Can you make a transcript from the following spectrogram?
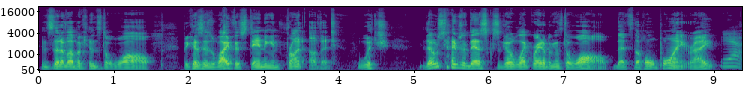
instead of up against a wall because his wife is standing in front of it, which those types of desks go like right up against a wall. That's the whole point, right? Yeah.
